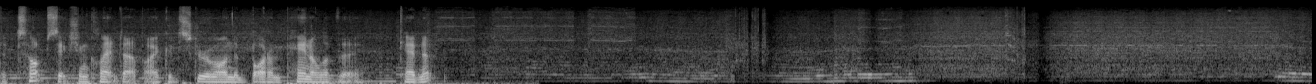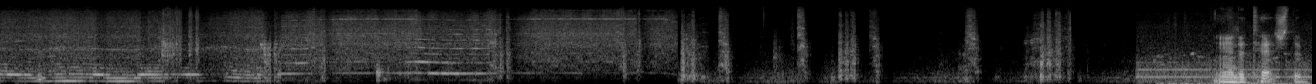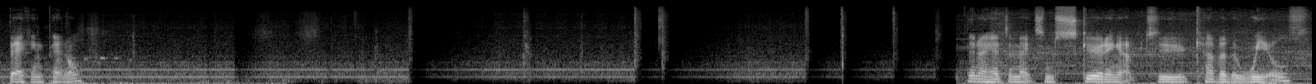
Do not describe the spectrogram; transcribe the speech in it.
The top section clamped up, I could screw on the bottom panel of the cabinet. and attach the backing panel Then I had to make some skirting up to cover the wheels.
